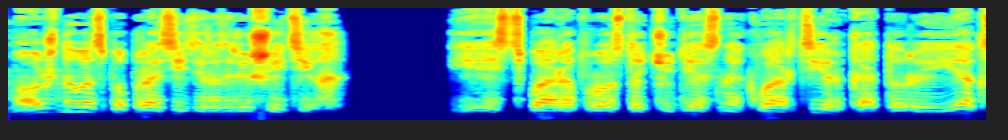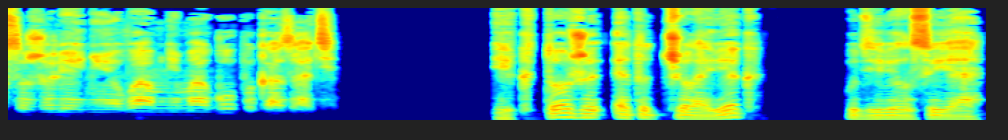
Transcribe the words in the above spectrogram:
Можно вас попросить разрешить их? Есть пара просто чудесных квартир, которые я, к сожалению, вам не могу показать. И кто же этот человек? Удивился я.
